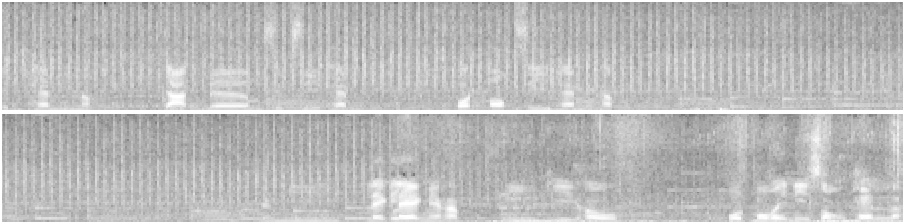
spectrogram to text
10 แผ่นเนาะจากเดิม 14 แผ่น กดออก 4 แผ่นครับ ยังมีแรกๆเนี่ยครับ นี่พี่เขาปลดมาไว้นี่ 2 แผ่นละ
